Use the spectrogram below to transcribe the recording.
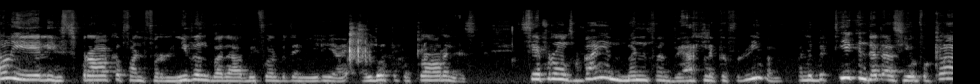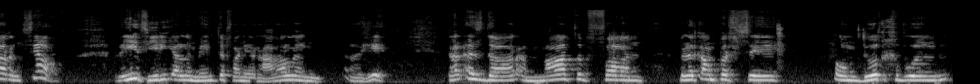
al hierdie sprake van vernuwing wat daar byvoorbeeld in hierdie huidige verklaring is sê vir ons baie min van werklike vernuwing want dit beteken dat as jou verklaring self reeds hierdie elemente van herhaling uh, het dan is daar 'n mate van wil ek amper sê om doodgewoon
